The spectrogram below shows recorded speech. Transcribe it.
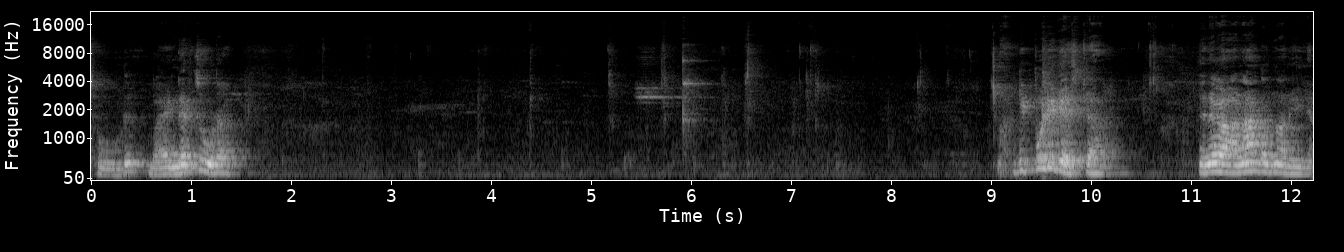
ചൂട് ഭയങ്കര ചൂടാണ് അടിപൊളി ടേസ്റ്റാണ് ഇതിനെ കാണാണ്ടൊന്നും അറിയില്ല.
